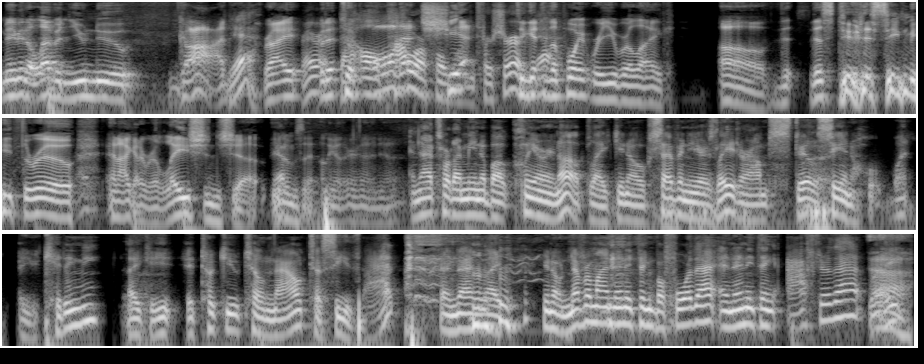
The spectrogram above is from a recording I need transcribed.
maybe at 11 you knew God, Yeah. right? Right, right. But it That took all that shit for sure, to get yeah. to the point where you were like, oh, th- this dude has seen me through, and I got a relationship. You know what I'm saying? On the other hand, yeah. and that's what i mean about clearing up like you know seven years later i'm still seeing what are you kidding me like it took you till now to see that and then like you know never mind anything before that and anything after that Yeah.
